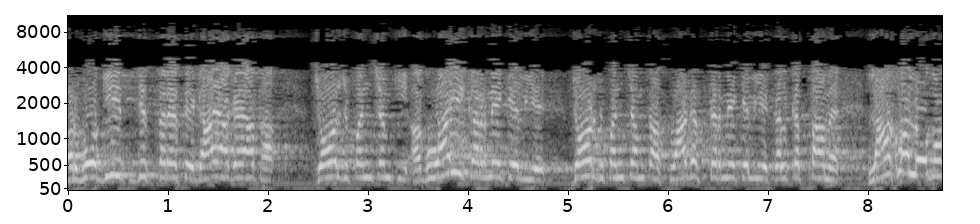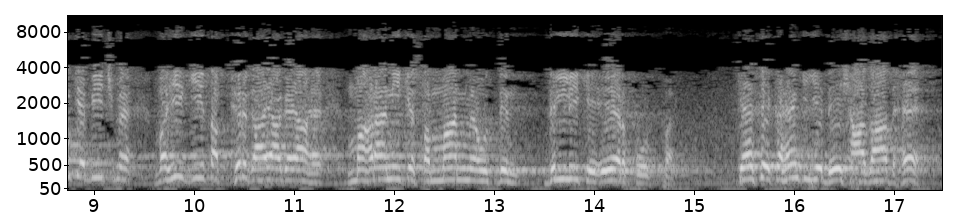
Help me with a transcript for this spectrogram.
और वो गीत जिस तरह से गाया गया था, जॉर्ज पंचम की अगुवाई करने के लिए, जॉर्ज पंचम का स्वागत करने के लिए कलकत्ता में, लाखों लोगों के बीच में, वही गीत अब फिर गाया गया है महारानी के सम्मान में उस दिन दिल्ली के एयरपोर्ट पर। कैसे कहें कि ये देश आज़ाद है?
